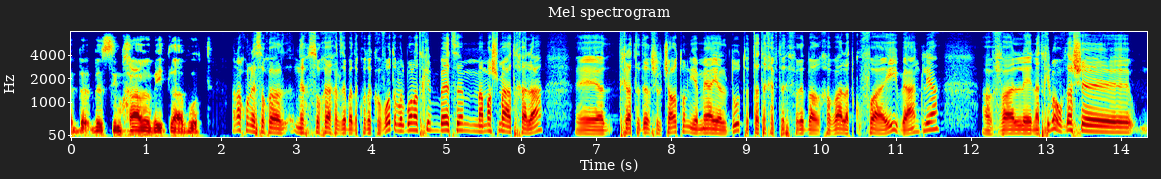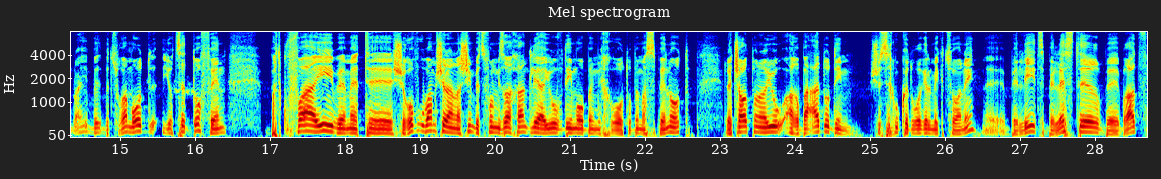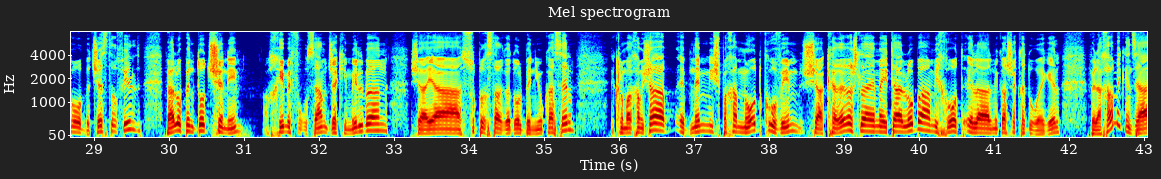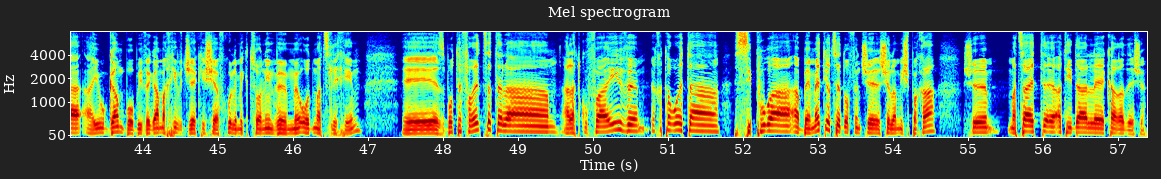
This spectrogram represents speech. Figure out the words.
בשמחה ובהתלהבות. אנחנו נשוחח, נשוחח על זה בדקות הקרובות, אבל בואו נתחיל בעצם ממש מההתחלה. אה, תחילת הדרך של צ'רלטון, ימי הילדות, אתה תכף תפרט בהרחבה על התקופה ההיא באנגליה, אבל אה, נתחיל מהעובדה שאולי בצורה מאוד יוצאת דופן, בתקופה ההיא באמת, שרוב רובם של האנשים בצפון מזרח אנגליה היו עובדים או במכרות או במספנות, לצ'רלטון היו ארבעה דודים ששיחקו כדורגל מקצועני, אה, בלידס, בלסטר, בברדפורד, בצ'סטרפילד, והיה לו בן דוד שני, הכי מפורסם, ג'קי מילברן, שהיה סופרסטאר גדול בניוקאסל. כלומר, חמישה בני משפחה מאוד קרובים, שהקריירה שלהם הייתה לא במכרות, אלא על מגרש הכדורגל, ולאחר מכן זה היה, היו גם בובי וגם אחיו ג'קי שהפכו למקצוענים ומאוד מצליחים. אה, אז בוא תפרט קצת על, ה, על התקופה ההיא ואיך אתה רואה את הסיפור הבאמת יוצא דופן ש, של המשפחה שמצא את עתידה לכר הדשא.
